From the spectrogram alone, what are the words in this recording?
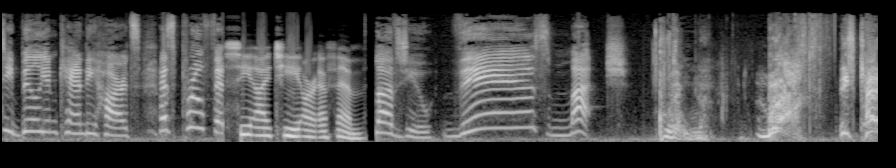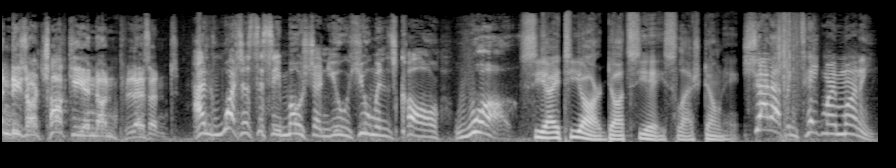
20 billion candy hearts as proof that CITR FM. loves you this much. Blah! These candies are chalky and unpleasant. And what is this emotion you humans call whoa? CITR.ca slash donate. Shut up and take my money.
